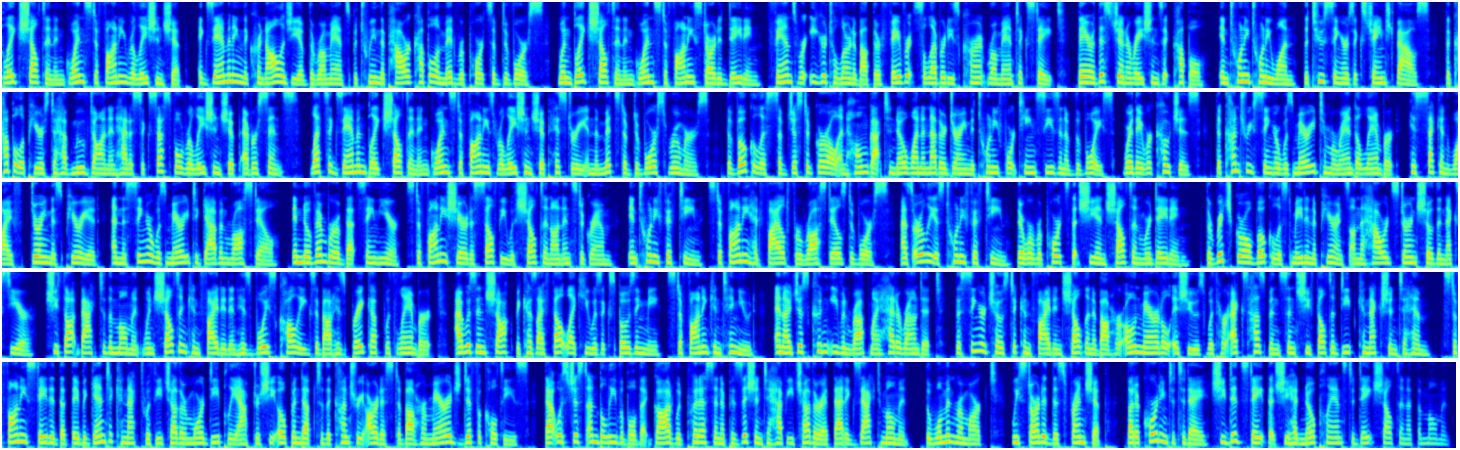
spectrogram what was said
Blake Shelton and Gwen Stefani relationship, examining the chronology of the romance between the power couple amid reports of divorce. When Blake Shelton and Gwen Stefani started dating, fans were eager to learn about their favorite celebrity's current romantic state. They are this generation's it couple. In 2021, the two singers exchanged vows. The couple appears to have moved on and had a successful relationship ever since. Let's examine Blake Shelton and Gwen Stefani's relationship history in the midst of divorce rumors. The vocalists of Just a Girl and Home got to know one another during the 2014 season of The Voice, where they were coaches. The country singer was married to Miranda Lambert, his second wife, during this period, and the singer was married to Gavin Rossdale. In November of that same year, Stefani shared a selfie with Shelton on Instagram. In 2015, Stefani had filed for Rossdale's divorce. As early as 2015, there were reports that she and Shelton were dating. The rich girl vocalist made an appearance on The Howard Stern show the next year. She thought back to the moment when Shelton confided in his voice colleagues about his breakup with Lambert. I was in shock because I felt like he was exposing me, Stefani continued, and I just couldn't even wrap my head around it. The singer chose to confide in Shelton about her own marital issues with her ex-husband since she felt a deep connection to him. Stefani stated that they began to connect with each other more deeply after she opened up to the country artist about her marriage difficulties. That was just unbelievable that God would put us in a position to have each other at that exact moment, the woman remarked. We started this friendship, but according to Today, she did state that she had no plans to date Shelton at the moment.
